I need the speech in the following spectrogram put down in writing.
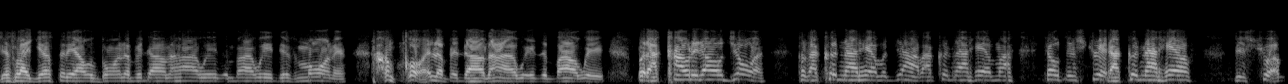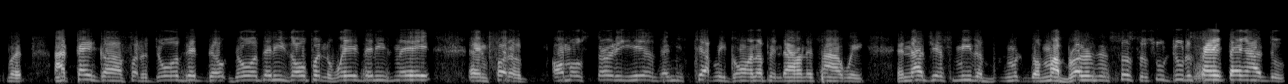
just like yesterday, I was going up and down the highways and byways. This morning, I'm going up and down the highways and byways. But I count it all joy because I could not have a job. I could not have my health and strength. I could not have this truck. But I thank God for the doors that the doors that He's opened, the ways that He's made, and for the almost 30 years that he's kept me going up and down this highway. And not just me, the, the my brothers and sisters who do the same thing I do.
